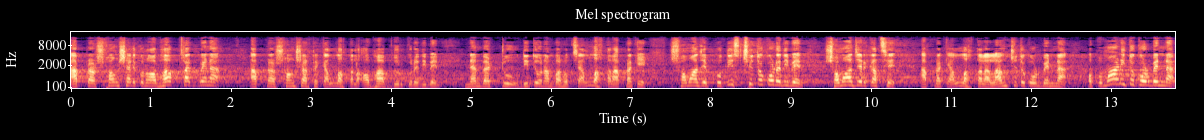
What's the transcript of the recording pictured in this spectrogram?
আপনার সংসারে কোনো অভাব থাকবে না। আপনার সংসার থেকে আল্লাহ তালা অভাব দূর করে দিবেন। নাম্বার টু, দ্বিতীয় নাম্বার হচ্ছে আল্লাহ তালা আপনাকে সমাজে প্রতিষ্ঠিত করে দিবেন। সমাজের কাছে আপনাকে আল্লাহ তালা লাঞ্ছিত করবেন না, অপমানিত করবেন না।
